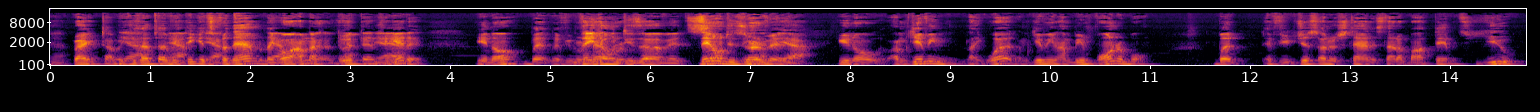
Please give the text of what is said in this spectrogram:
Yeah. right? Because Yeah, sometimes yeah, we think it's for them. Like, oh, I'm not gonna do it. Then forget it. You know. But if you They don't deserve it. They don't deserve it. Yeah. You know, I'm giving like what? I'm giving. I'm being vulnerable. But if you just understand, it's not about them. It's you.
